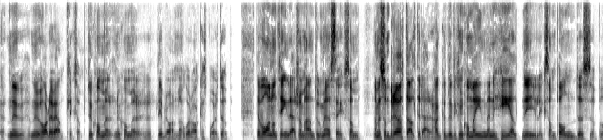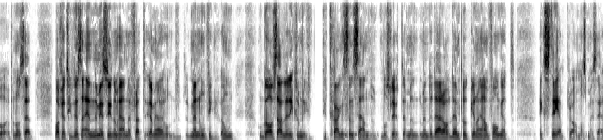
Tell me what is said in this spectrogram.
Eh, nu, nu har det vänt. Liksom. Nu, kommer, nu kommer Liberalerna gå raka spåret upp. Det var någonting där som han tog med sig som, ja, men som bröt allt det där. Han kunde liksom komma in med en helt ny liksom, pondus på, på något sätt. Varför jag tyckte nästan ännu mer synd om henne. För att, jag menar, hon, men hon, fick, hon, hon gavs aldrig liksom, riktigt chansen sen mot slutet. Men, men det där, den pucken har han fångat extremt bra måste man ju säga.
